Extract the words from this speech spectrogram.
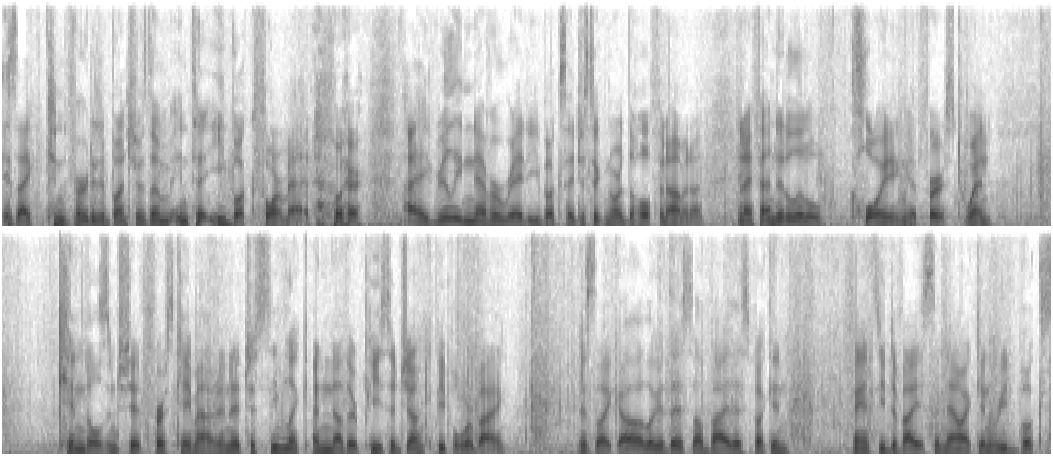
is I converted a bunch of them into ebook format, where I really never read ebooks. I just ignored the whole phenomenon, and I found it a little cloying at first when Kindles and shit first came out, and it just seemed like another piece of junk people were buying. It's like, oh, look at this! I'll buy this fucking fancy device, and now I can read books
